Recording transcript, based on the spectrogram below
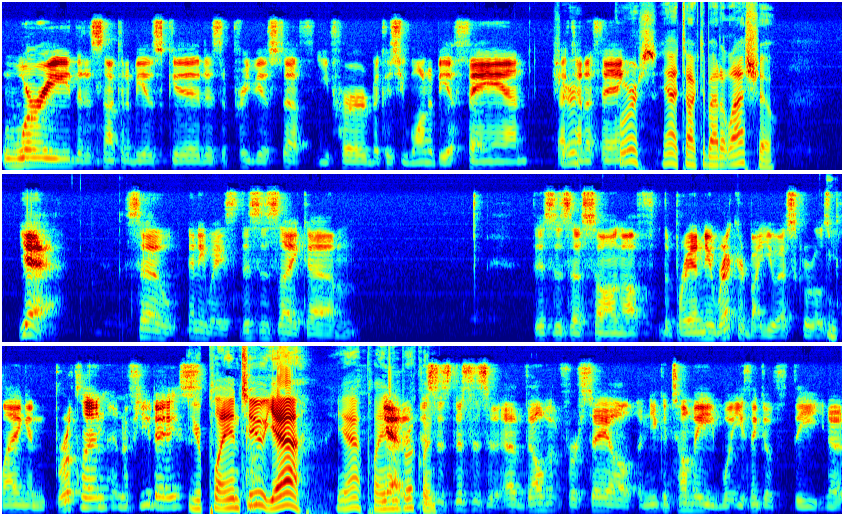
worried that it's not going to be as good as the previous stuff you've heard because you want to be a fan Sure, that kind of thing Of course. Yeah, I talked about it last show. yeah. So, anyways, this is like um, this is a song off the brand new record by U.S. Girls playing in Brooklyn in a few days. You're playing too? Yeah. Yeah, playing yeah, in Brooklyn. this is this is a Velvet for Sale, and you can tell me what you think of the you know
